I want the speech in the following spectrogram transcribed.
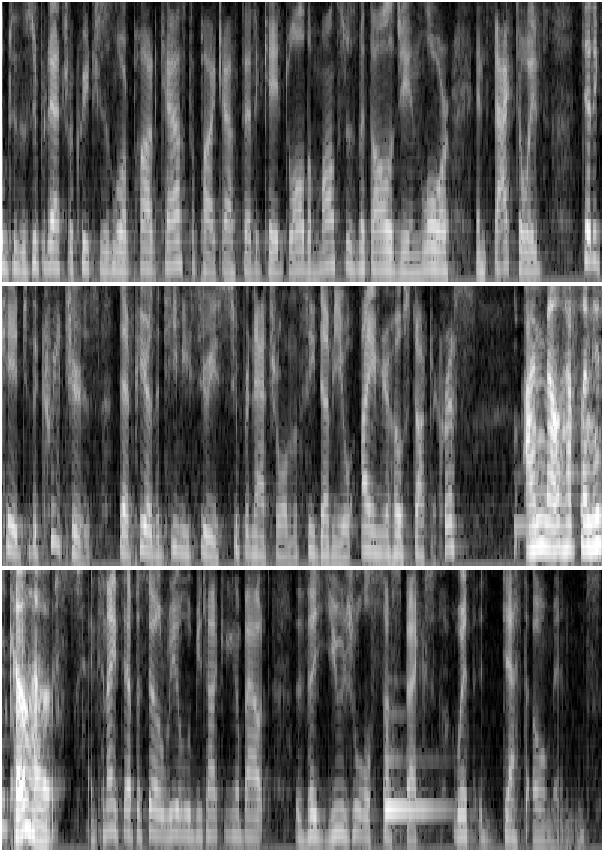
Welcome to the Supernatural Creatures and Lore podcast, a podcast dedicated to all the monsters, mythology, and lore and factoids dedicated to the creatures that appear in the TV series Supernatural on the CW. I am your host, Dr. Chris, I'm Mel Heflin, his co-host. and tonight's episode we will be talking about the usual suspects with death omens.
